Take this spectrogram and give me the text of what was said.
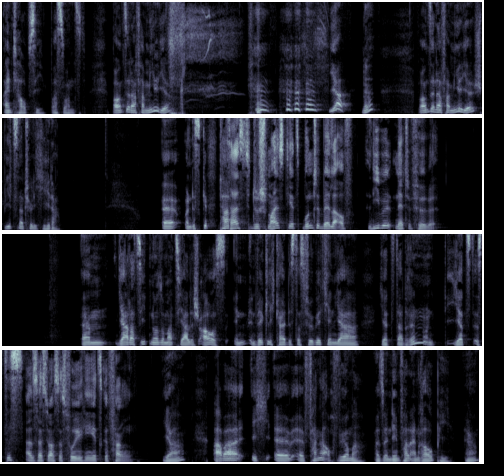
ein Taubsi, was sonst? Bei uns in der Familie, ja, ne? Bei uns in der Familie spielt's natürlich jeder. Äh, und es gibt Das heißt, du schmeißt jetzt bunte Bälle auf liebe, nette Vögel. Ähm, ja, das sieht nur so martialisch aus. In, in Wirklichkeit ist das Vögelchen ja jetzt da drin und jetzt ist es, Also das heißt, du hast das Vögelchen jetzt gefangen. ja, aber ich äh, äh, fange auch Würmer, also in dem Fall ein Raupi, ja.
